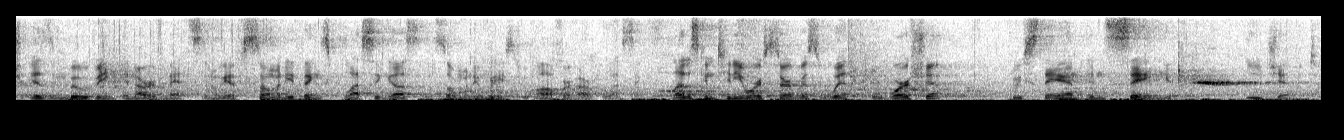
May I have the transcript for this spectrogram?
Church is moving in our midst, and we have so many things blessing us and so many ways to offer our blessings. Let us continue our service with worship. We stand and sing Egypt.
